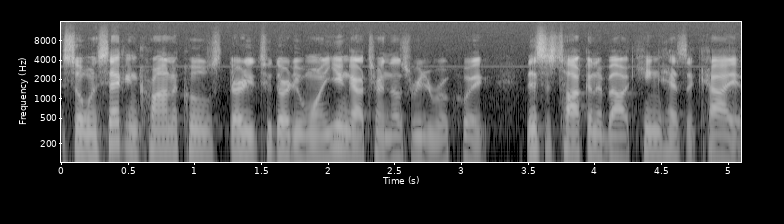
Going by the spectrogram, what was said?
So in Second Chronicles 32, 31, you can got to turn those, read it real quick. This is talking about King Hezekiah.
